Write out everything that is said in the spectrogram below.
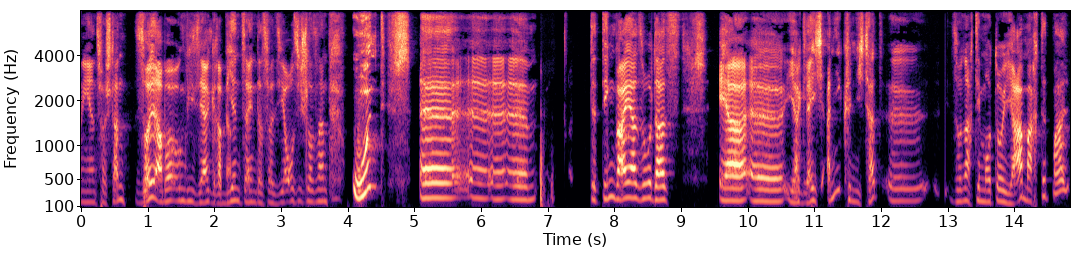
ich ganz verstanden. Soll aber irgendwie sehr gravierend sein, dass wir sie ausgeschlossen haben. Und äh, äh, äh, ähm, das Ding war ja so, dass er äh, ja gleich angekündigt hat, äh, so nach dem Motto, ja, macht das mal,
